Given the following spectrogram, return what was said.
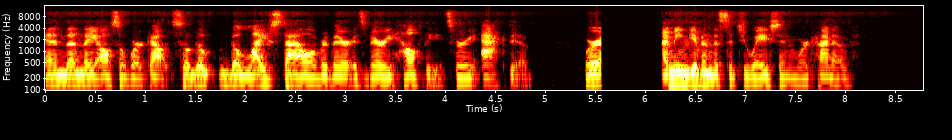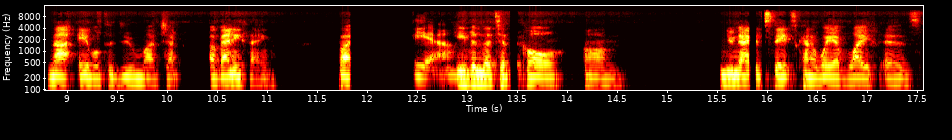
and then they also work out. So the, the lifestyle over there is very healthy, it's very active. Where, I mean, Mhm. given the situation, we're kind of not able to do much of, of anything. But yeah. Even the typical um, United States kind of way of life is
